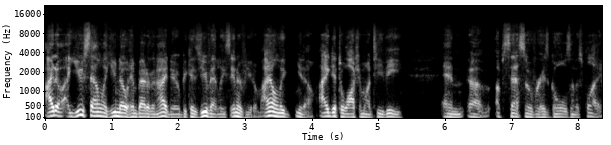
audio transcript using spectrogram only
I don't. You sound like you know him better than I do because you've at least interviewed him. I only, you know, I get to watch him on TV and uh, obsess over his goals and his play.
